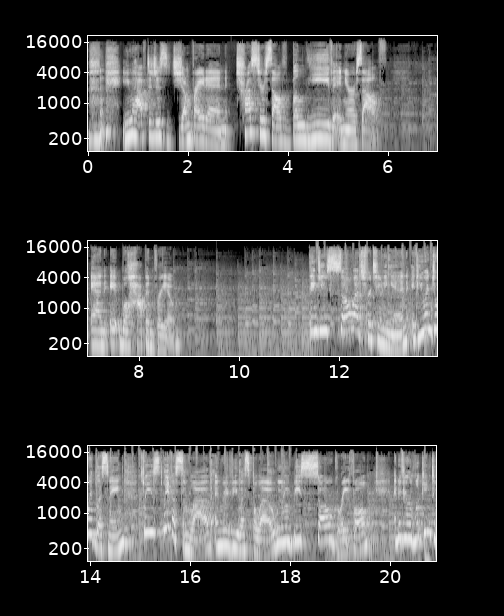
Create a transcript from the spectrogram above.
you have to just jump right in. Trust yourself, believe in yourself, and it will happen for you. Thank you so much for tuning in. If you enjoyed listening, please leave us some love and review us below. We would be so grateful. And if you're looking to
